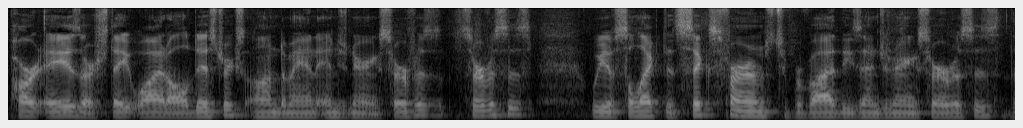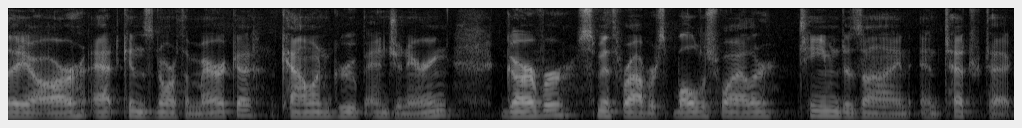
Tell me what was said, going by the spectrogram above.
Part A is our statewide all districts on-demand engineering service- services. We have selected six firms to provide these engineering services. They are Atkins North America, Cowan Group Engineering, Garver, Smith Roberts Baldischwiler, Team Design, and Tetra Tech.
